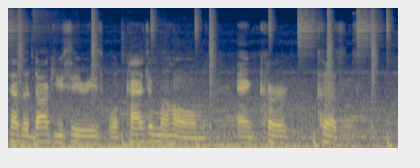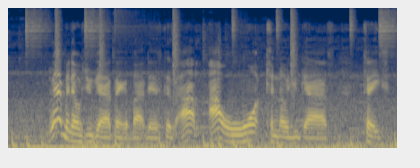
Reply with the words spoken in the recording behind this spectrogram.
has a docu-series with Patrick Mahomes and Kirk Cousins. Let me know what you guys think about this, because I, I want to know you guys' takes.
